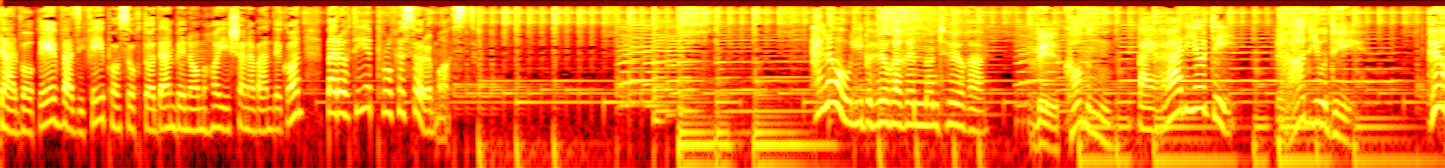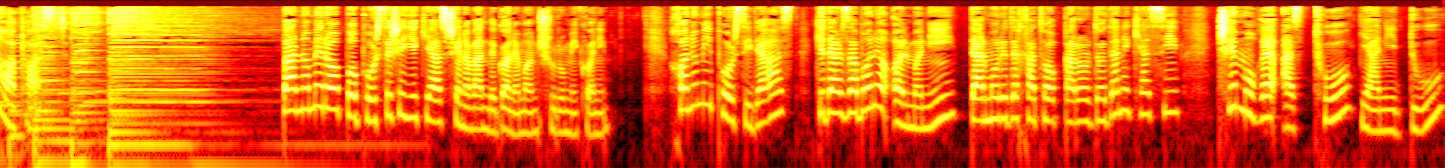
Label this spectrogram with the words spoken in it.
در واقع وظیفه پاسخ دادن به نامه های شنوندگان بر عهده پروفسور ماست. Hallo, liebe Hörerinnen und Hörer. Willkommen bei Radio D. Radio D. Hörerpost. برنامه را با پرسش یکی از شنوندگانمان شروع می کنیم. خانمی پرسیده است که در زبان آلمانی در مورد خطاب قرار دادن کسی چه موقع از تو یعنی دو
